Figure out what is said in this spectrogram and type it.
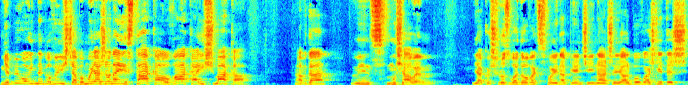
nie było innego wyjścia, bo moja żona jest taka, owaka i śmaka. Prawda? Więc musiałem jakoś rozładować swoje napięcie inaczej. Albo właśnie też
